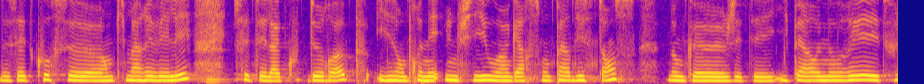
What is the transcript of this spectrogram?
de cette course en qui m'a révélé. Mmh. C'était la Coupe d'Europe. Ils en prenaient une fille ou un garçon par distance. Donc j'étais hyper honorée et tout.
